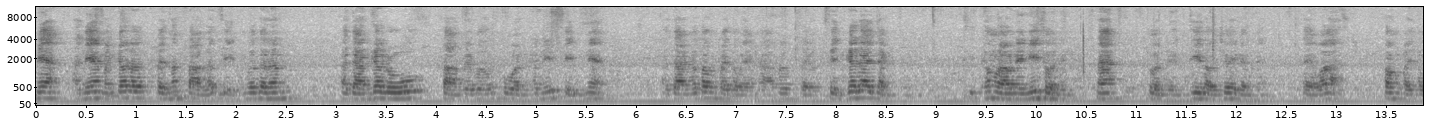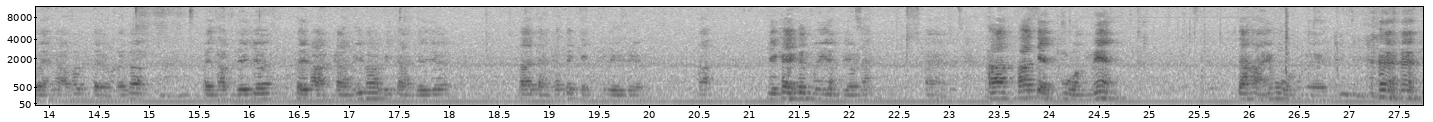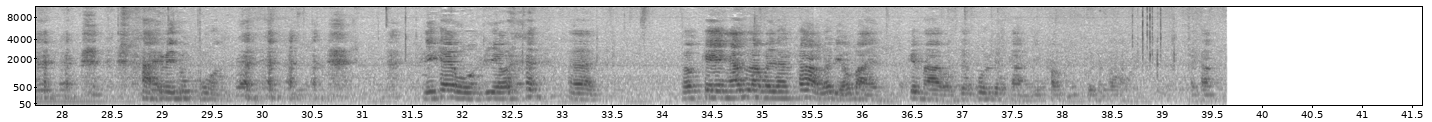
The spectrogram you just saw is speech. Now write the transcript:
เนี่ย อันนี้มันก็เป็นทั้งศาสตร์และศิลป์เพราะฉะนั้น อาจารย์ก็รู้ศาสตร์ไปพอสมควรคณิตศิลป์เนี่ย อาจารย์ก็ต้องไปแสวงหาเพิ่มเติมศิลป์ก็ได้จากของเราในนี้ส่วนหนึ่งนะ ส่วนหนึ่งที่เราช่วยกันเนี่ย แต่ว่าต้องไปแสวงหาเพิ่มเติมแล้วก็ไปทำเยอะๆ ไปผ่านการวิพากษ์วิจารณ์เยอะๆ แล้วอาจารย์ก็จะเก่งขึ้นเรื่อยๆนะนี่แค่เครื่องมืออย่างเดียวนะอ่าถ้าถ้าเจ็ดห่วงเนี่ย จะหายห่วงเลย หายไปทุกห่วง นี่แค่ห่วงเดียวนะเออโอเคงั้นเราไปทานข้าวแล้วเดี๋ยวบ่ายขึ้นมาผมจะพูดเรื่องการวิเคราะห์คุณภาพนะครับ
